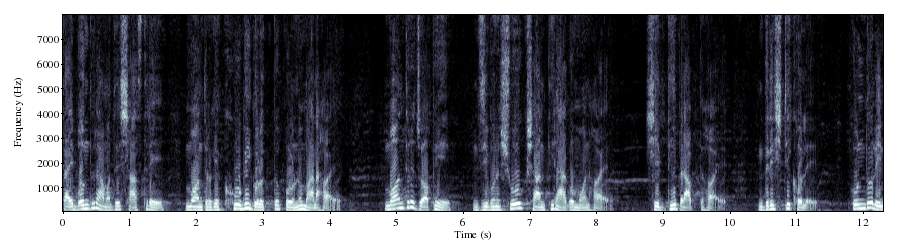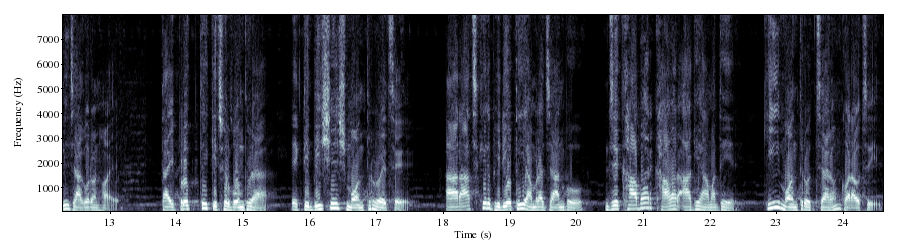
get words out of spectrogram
তাই বন্ধুরা, আমাদের শাস্ত্রে মন্ত্রকে খুবই গুরুত্বপূর্ণ মানা হয়। মন্ত্র জপে জীবনে সুখ, শান্তির আগমন হয়। সিদ্ধি প্রাপ্ত হয়। দৃষ্টি খোলে। কুণ্ডলিনী জাগরণ হয়। তাই প্রত্যেক কিছুর বন্ধুরা একটি বিশেষ মন্ত্র রয়েছে। আর আজকের ভিডিওতেই আমরা জানব যে খাবার খাওয়ার আগে আমাদের কি মন্ত্র উচ্চারণ করা উচিত।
